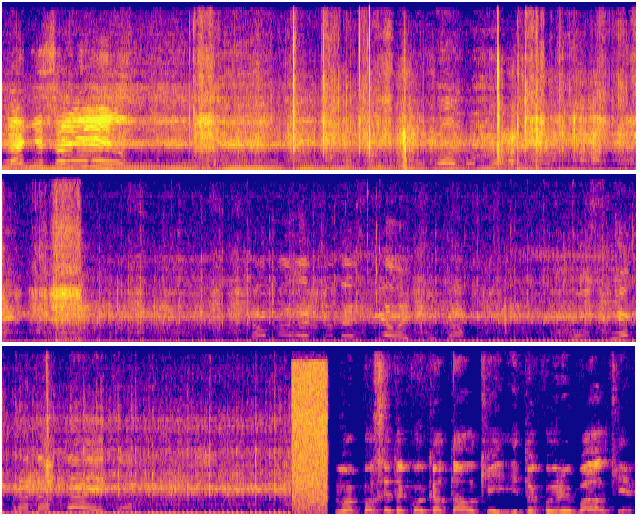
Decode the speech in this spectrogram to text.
Да не садись! Там надо что-то сделать, сука. Ну снег протоптается. Ну а после такой каталки и такой рыбалки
